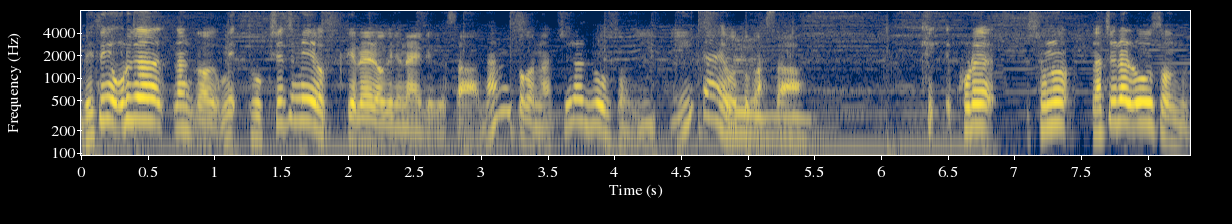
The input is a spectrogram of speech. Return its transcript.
別に俺がなんかめ直接迷惑かけられるわけじゃないけどさ、なんとかナチュラルローソン言いたいよとかさ、きこれそのナチュラルローソンの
